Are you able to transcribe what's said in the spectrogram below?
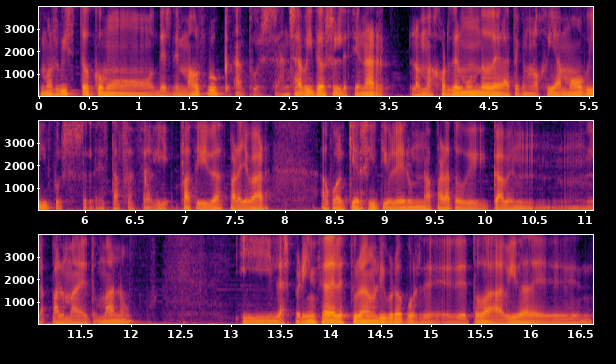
Hemos visto como desde Mousebook ah, pues, han sabido seleccionar lo mejor del mundo de la tecnología móvil, pues esta facilidad para llevar a cualquier sitio y leer un aparato que cabe en la palma de tu mano y la experiencia de lectura de un libro, pues de, toda la vida, de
